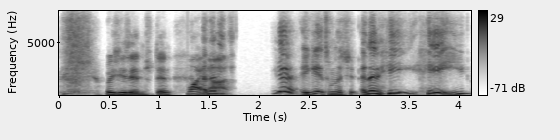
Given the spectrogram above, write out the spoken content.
which is interesting. Why And then- not? Yeah, he gets on the ship, and then he he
